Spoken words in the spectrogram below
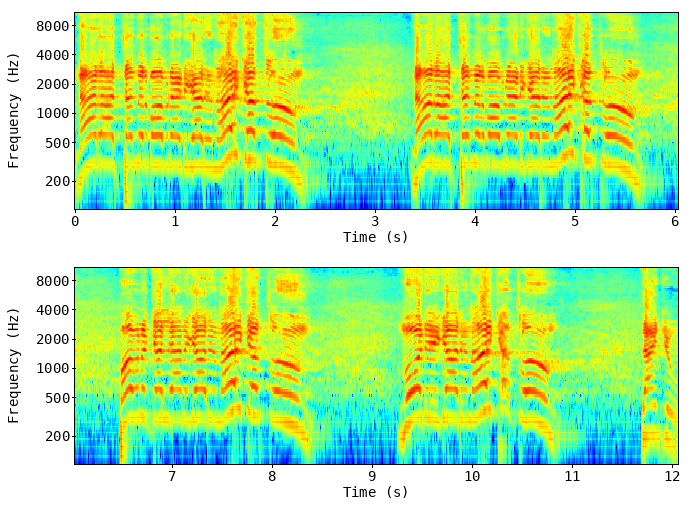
నారా చంద్రబాబు నాయుడు గారి నాయకత్వం. నారా చంద్రబాబు నాయుడు గారి నాయకత్వం. పవన్ కళ్యాణ్ గారి నాయకత్వం. మోడీ గారి నాయకత్వం. Thank you.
